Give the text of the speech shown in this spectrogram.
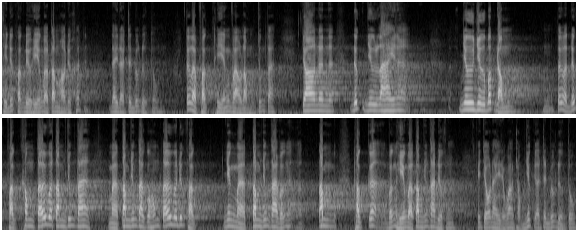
thì Đức Phật đều hiện vào tâm họ được hết đây là trên bước đường tu. Tức là Phật hiện vào lòng chúng ta. Cho nên đức như lai đó như như bất động. Tức là đức phật không tới với tâm chúng ta mà tâm chúng ta cũng không tới với đức phật. Nhưng mà tâm chúng ta vẫn tâm phật á, vẫn hiện vào tâm chúng ta được. Cái chỗ này là quan trọng nhất ở trên bước đường tu.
